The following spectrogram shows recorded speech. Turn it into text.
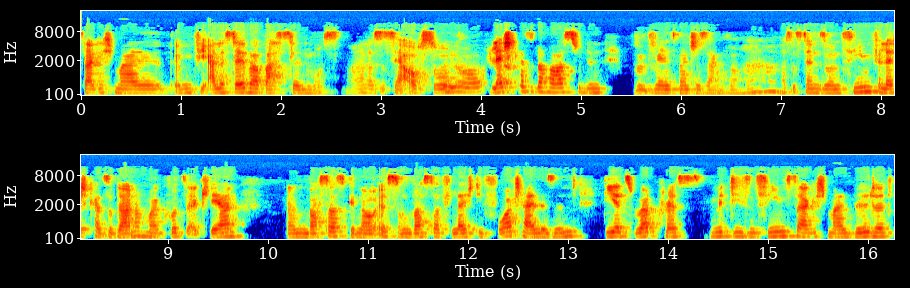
sage ich mal, irgendwie alles selber basteln muss. Ne? Das ist ja auch so. Genau. Vielleicht kannst du noch mal was zu den, wenn jetzt manche sagen so, ah, was ist denn so ein Theme? Vielleicht kannst du da noch mal kurz erklären, ähm, was das genau ist und was da vielleicht die Vorteile sind, die jetzt WordPress mit diesen Themes, sage ich mal, bildet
